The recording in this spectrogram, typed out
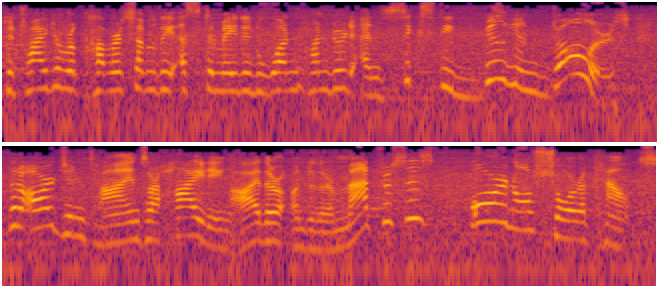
to try to recover some of the estimated $160 billion that Argentines are hiding either under their mattresses or in offshore accounts.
